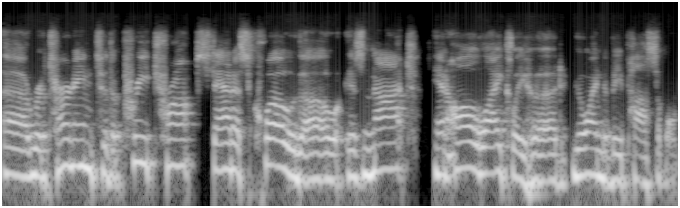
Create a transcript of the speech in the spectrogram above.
uh, returning to the pre Trump status quo, though, is not in all likelihood going to be possible.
